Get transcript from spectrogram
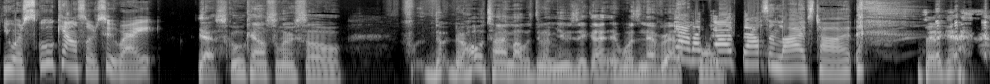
you were a school counselor too right? Yeah school counselor. So the, the whole time i was doing music it was never you had like 5000 lives todd Say it again.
